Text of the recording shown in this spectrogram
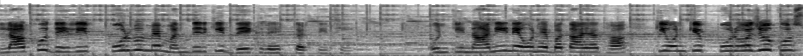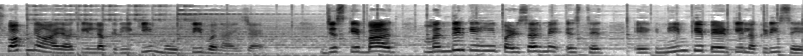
लाखों देवी पूर्व में मंदिर की देखरेख करती थी। उनकी नानी ने उन्हें बताया था कि उनके पूर्वजों को स्वप्न आया कि लकड़ी की मूर्ति बनाई जाए, जिसके बाद मंदिर के ही परिसर में स्थित एक नीम के पेड़ की लकड़ी से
